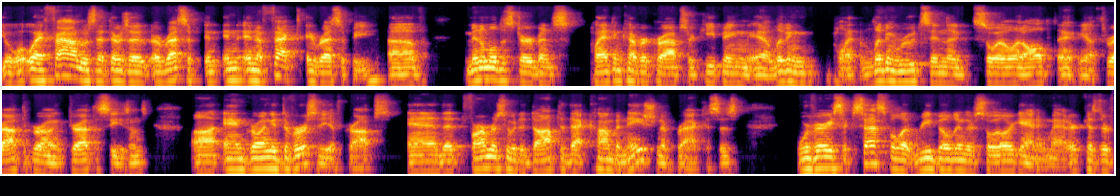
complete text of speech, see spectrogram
you know, what I found was that there's a, a recipe, in, in, in effect, a recipe of minimal disturbance, planting cover crops or keeping you know, living plant, living roots in the soil at all, you know, throughout the growing, throughout the seasons, uh, and growing a diversity of crops. And that farmers who had adopted that combination of practices were very successful at rebuilding their soil organic matter because they're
